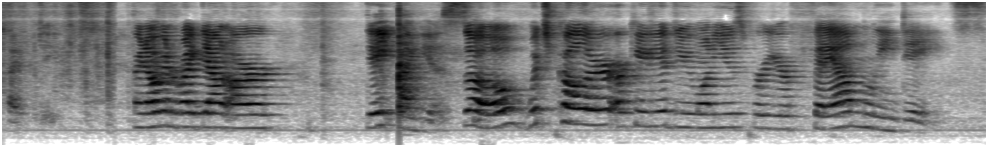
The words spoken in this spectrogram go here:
type date. All right, now we're going to write down our date ideas. So, which color, Arcadia, do you want to use for your family dates?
